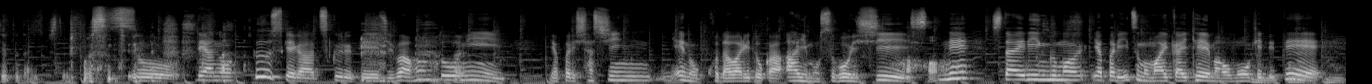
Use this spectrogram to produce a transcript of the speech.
出てたりしておりますんで。そう。であのプースケが作るページは本当に、やっぱり写真へのこだわりとか愛もすごいしは、は。ね、スタイリングもやっぱりいつも毎回テーマを設けてて、うんうんうん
